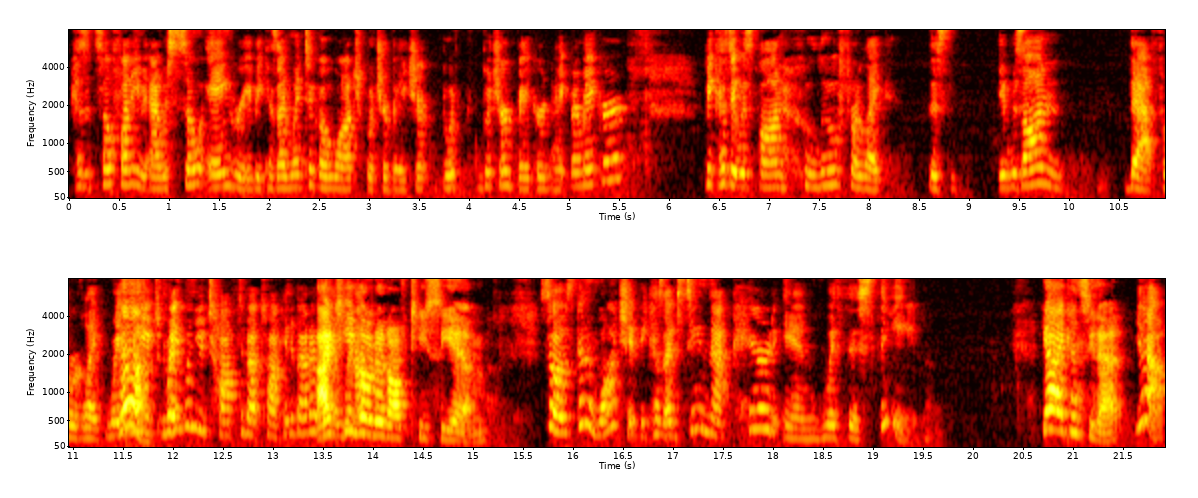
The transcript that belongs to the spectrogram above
because it's so funny. I was so angry because I went to go watch Butcher Baker But- Butcher Baker Nightmare Maker because it was on Hulu for like this. It was on that for like right Huh. when you right when you talked about talking about it. I when went on- keynoted off TCM. so I was gonna watch it because I've seen that paired in with this theme. Yeah, I can see that. Yeah.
